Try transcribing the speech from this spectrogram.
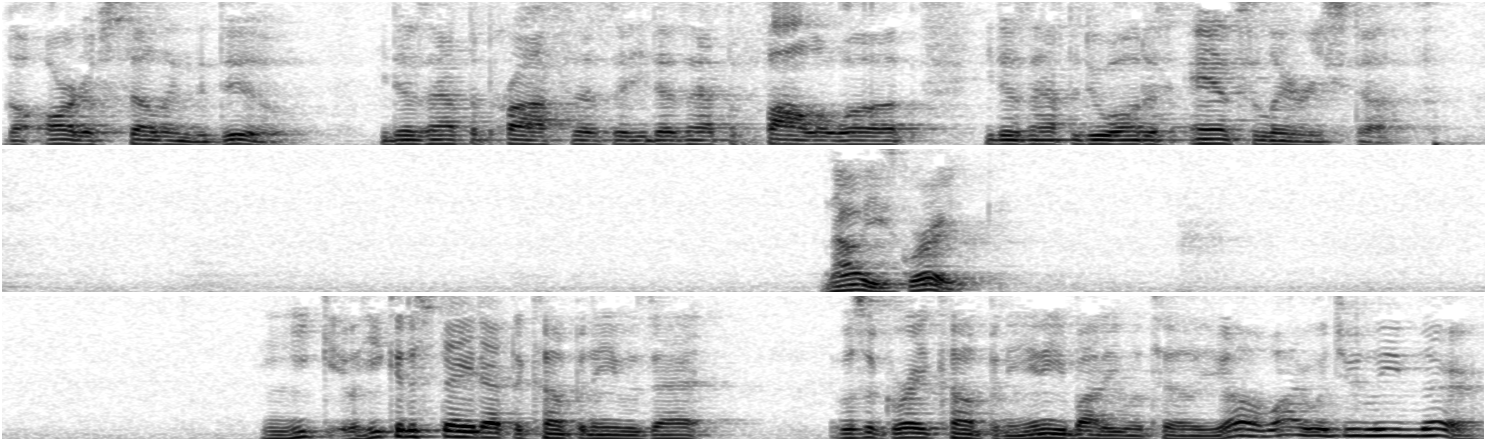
the art of selling the deal. He doesn't have to process it. He doesn't have to follow up. He doesn't have to do all this ancillary stuff. Now he's great. And he he could have stayed at the company he was at. It was a great company. Anybody would tell you, "Oh, why would you leave there?"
